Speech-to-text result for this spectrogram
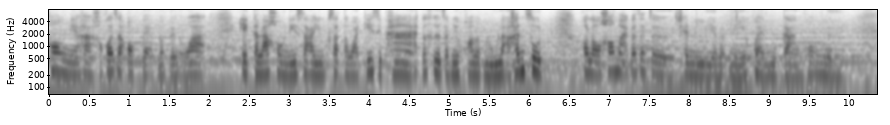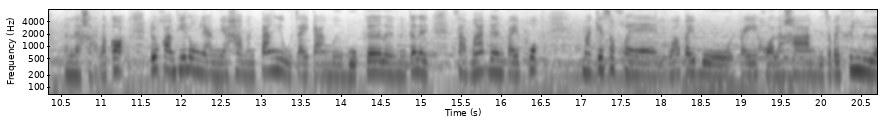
ห้องเนี้ยค่ะเขาก็จะออกแบบมาเป็นว่า เอกลักษณ์ของดีไซน์ยุคศตวรรษที่ 15 ก็คือจะมีความแบบหรูหราขั้นสุด พอเราเข้ามาก็จะเจอแชนเดเลียแบบนี้แขวนอยู่กลางห้องเลย นั่นแหละค่ะ แล้วก็ด้วยความที่โรงแรมนี้ค่ะมันตั้งอยู่ใจกลางเมืองบูเกอร์เลย มันก็เลยสามารถเดินไปพวกมาร์เก็ตสแควร์หรือว่าไปโบสถ์ไปหอระฆัง หรือจะไปขึ้นเรือ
